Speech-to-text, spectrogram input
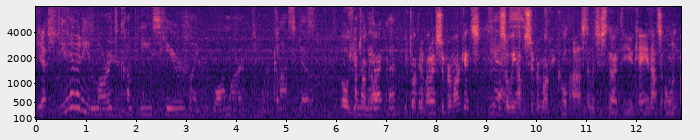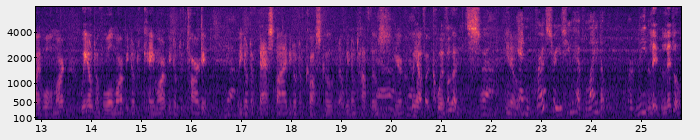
Yes. do you have any large companies here like Walmart or Costco Oh, you're talking about America? you're talking about our supermarkets. Yes. So we have a supermarket called Asda, which is throughout the UK, and that's owned by Walmart. We don't have Walmart, we don't have Kmart, we don't have Target, Yeah. we don't have Best Buy, we don't have Costco. No, we don't have those No, here. no. We have equivalents. Yeah. You know, And groceries, you have Lidl or Lidl. li- little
